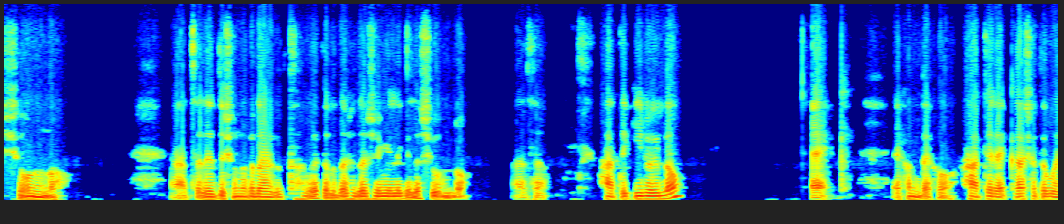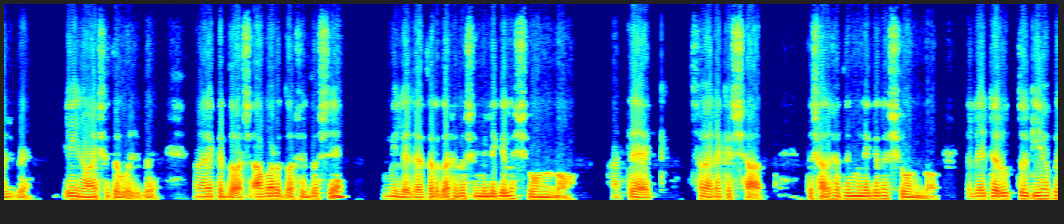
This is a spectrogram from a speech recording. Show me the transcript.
শূন্য। আচ্ছা যেহেতু শূন্যকে দশ ধরতে হবে, তাহলে দশে দশে মিলে গেল শূন্য। আচ্ছা হাতে কি রইল? এক। এখন দেখো, হাতের এক কার সাথে বসবে? এই নয়ের সাথে বসবে। নয়, একে দশ, আবারও দশে দশে মিলে যায়। তাহলে দশে দশে মিলে গেলে শূন্য। হাতে এক ছয় রেখে সাত। তো সাথে সাথে মিলে গেলে শূন্য। তাহলে এটার উত্তর কি হবে?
